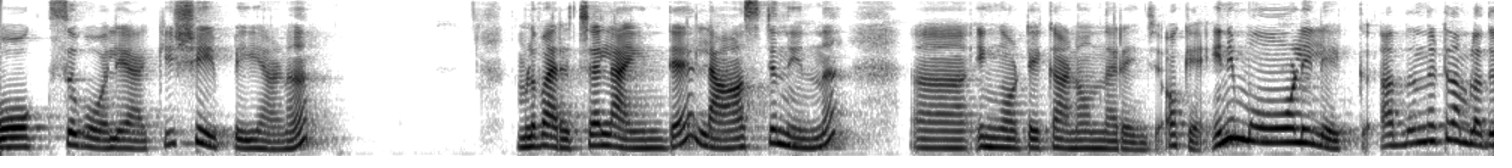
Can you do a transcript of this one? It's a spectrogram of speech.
ബോക്സ് പോലെയാക്കി ഷേപ്പ് ചെയ്യാണ്. നമ്മൾ വരച്ച ലൈന്റെ ലാസ്റ്റ് നിന്ന് ഇങ്ങോട്ടേക്കാണ് ഒന്നര ഇഞ്ച് ഓക്കെ ഇനി മോളിലേക്ക്. അത് എന്നിട്ട് നമ്മളത്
